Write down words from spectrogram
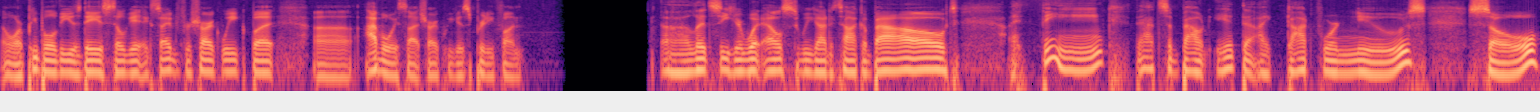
or people these days still get excited for Shark Week, but uh, I've always thought Shark Week is pretty fun. Uh, let's see here. What else we got to talk about? I think that's about it that I got for news. So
